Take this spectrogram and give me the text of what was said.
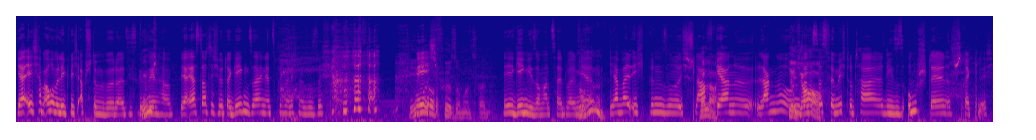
Ja, ich habe auch überlegt, wie ich abstimmen würde, als ich es gesehen habe. Ja, erst dachte ich, ich würde dagegen sein, jetzt bin ich mir nicht mehr so sicher. Gegen Nee, oder ich- für Sommerzeit? Nee, gegen die Sommerzeit, weil mir. Warum? Ja, weil ich bin so, ich schlafe gerne lange und dann auch. ist das für mich total, dieses Umstellen ist schrecklich.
